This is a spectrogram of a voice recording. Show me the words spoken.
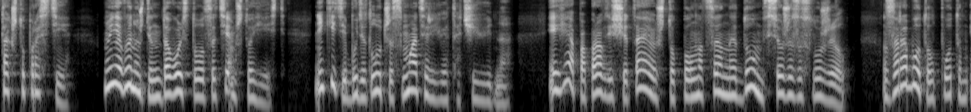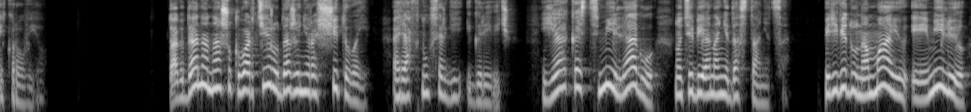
так что прости. Но я вынужден довольствоваться тем, что есть. Никите будет лучше с матерью, это очевидно. И я, по правде, считаю, что полноценный дом все же заслужил. Заработал потом и кровью. Тогда на нашу квартиру даже не рассчитывай. — рявкнул Сергей Игоревич. «Я костьми лягу, но тебе она не достанется. Переведу на Майю и Эмилию,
